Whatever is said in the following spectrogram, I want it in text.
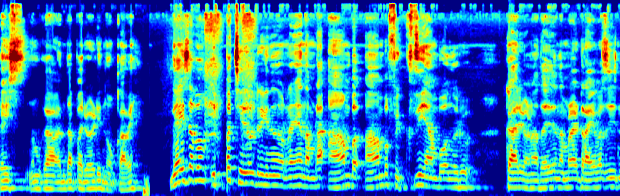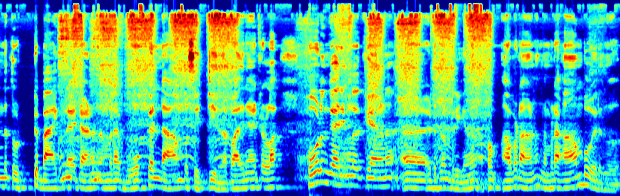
ഗൈസ് നമുക്ക് എന്താ പരിപാടി നോക്കാവേ. ഗൈസ് അപ്പം ഇപ്പം ചെയ്തുകൊണ്ടിരിക്കുന്നത് പറഞ്ഞു കഴിഞ്ഞാൽ നമ്മുടെ ആമ്പ് ആമ്പ് ഫിക്സ് ചെയ്യാൻ പോകുന്നൊരു കാര്യമാണ്. അതായത് നമ്മുടെ ഡ്രൈവർ സീറ്റിന്റെ തൊട്ട് ബാക്കിലായിട്ടാണ് നമ്മുടെ വോക്കലിന്റെ ആമ്പ് സെറ്റ് ചെയ്യുന്നത്. അപ്പോൾ അതിനായിട്ടുള്ള ഹോളും കാര്യങ്ങളൊക്കെയാണ് എടുത്തുകൊണ്ടിരിക്കുന്നത് അപ്പം അവിടാണ് നമ്മുടെ ആമ്പ് വരുന്നത്.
